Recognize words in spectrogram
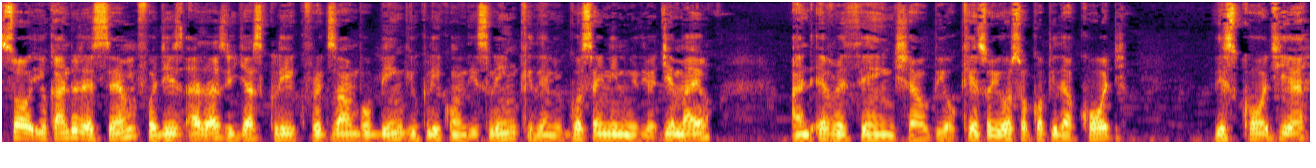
So you can do the same for these others. You just click for example bing you click on this link then you go sign in with your gmail and everything shall be okay. So you also copy the code this code here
